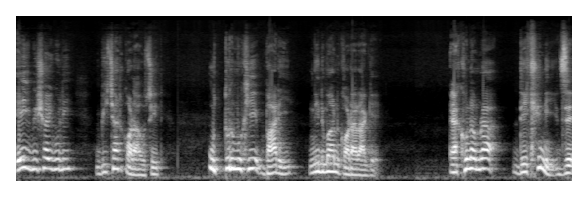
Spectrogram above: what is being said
এই বিষয়গুলি বিচার করা উচিত। উত্তরমুখী বাড়ি নির্মাণ করার আগে। এখন আমরা দেখে নিই যে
